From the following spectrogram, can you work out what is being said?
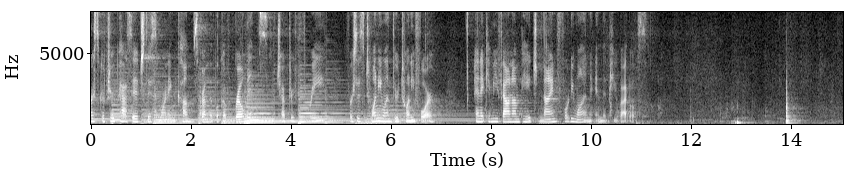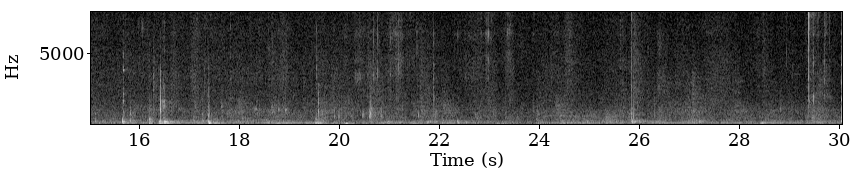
Our scripture passage this morning comes from the book of Romans, chapter 3, verses 21 through 24, and it can be found on page 941 in the Pew Bibles.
